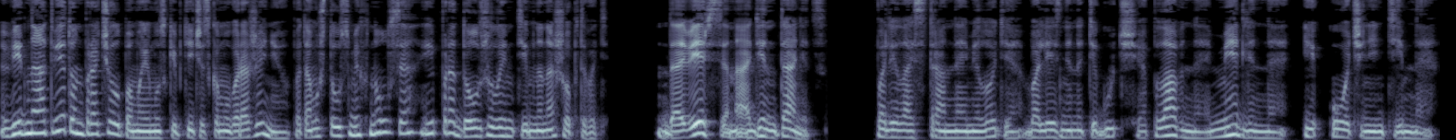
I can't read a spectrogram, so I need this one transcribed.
Видно, ответ он прочел по моему скептическому выражению, потому что усмехнулся и продолжил интимно нашептывать. «Доверься на один танец». Полилась странная мелодия, болезненно тягучая, плавная, медленная и очень интимная.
